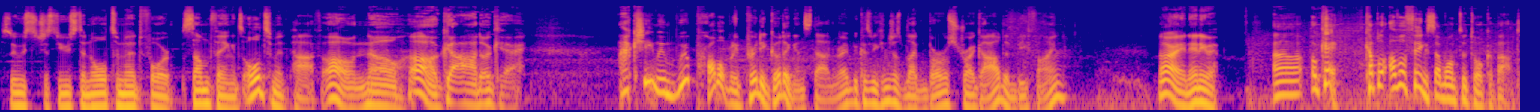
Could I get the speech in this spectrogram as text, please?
Zeus just used an ultimate for something. It's ultimate path. Oh no. Oh god, okay. Actually, I mean, we're probably pretty good against that, right? Because we can just like burrow strike out and be fine. Alright, anyway. Uh, okay, couple other things I want to talk about.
